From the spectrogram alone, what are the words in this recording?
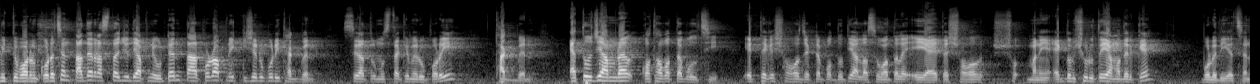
মৃত্যুবরণ করেছেন, তাদের রাস্তায় যদি আপনি উঠেন, তারপরও আপনি কিসের উপরই থাকবেন? সিরাতুল মুস্তাকিমের উপরেই থাকবেন। এত যে আমরা কথাবার্তা বলছি, এর থেকে সহজ একটা পদ্ধতি আল্লাহ সুমাতাল্লাহ এই আয়তের সহ মানে একদম শুরুতেই আমাদেরকে বলে দিয়েছেন।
